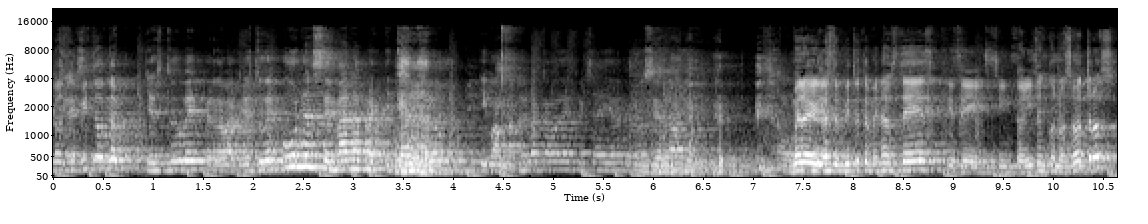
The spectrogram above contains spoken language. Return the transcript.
Los Yo invito estuve, yo estuve, perdón, yo estuve una semana practicándolo y Juan Manuel lo acaba de escuchar y yo lo. Bueno, y los invito también a ustedes que se sintonicen con nosotros.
